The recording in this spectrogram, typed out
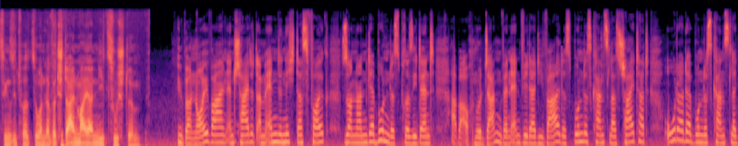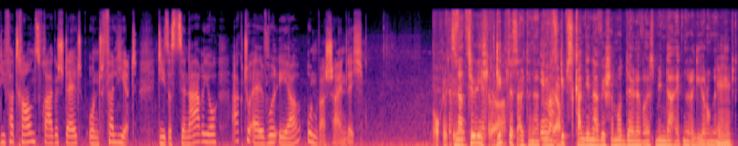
Situation. Da wird Steinmeier nie zustimmen. Über Neuwahlen entscheidet am Ende nicht das Volk, sondern der Bundespräsident. Aber auch nur dann, wenn entweder die Wahl des Bundeskanzlers scheitert oder der Bundeskanzler die Vertrauensfrage stellt und verliert. Dieses Szenario aktuell wohl eher unwahrscheinlich. Auch richtig. Natürlich ja. gibt es Alternativen. Immer. Es gibt skandinavische Modelle, wo es Minderheitenregierungen mhm. gibt,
